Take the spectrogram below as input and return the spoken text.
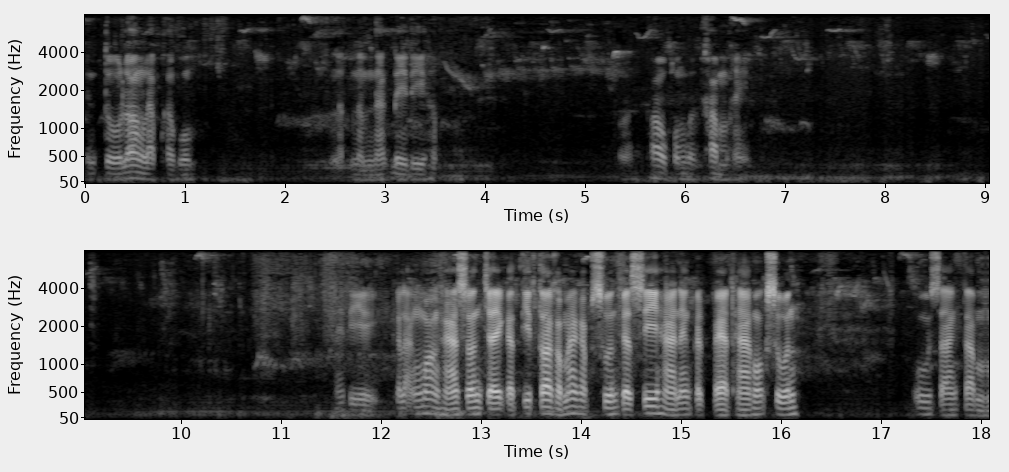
เป็นตัวรองรับครับผม รับน้ำหนักได้ดีครับเป้าผมก็คำให้ใครที่กำลังมองหาสนใจกับติดต่อเข้ามาครับ 0 8 4 5 1 8 8 5 6 0 อูสางต่ำ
